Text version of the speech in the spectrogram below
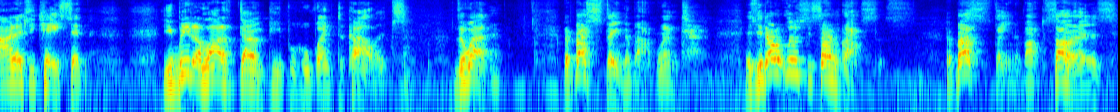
On education, you meet a lot of dumb people who went to college. The weather. The best thing about winter is you don't lose your sunglasses. The best thing about summer is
